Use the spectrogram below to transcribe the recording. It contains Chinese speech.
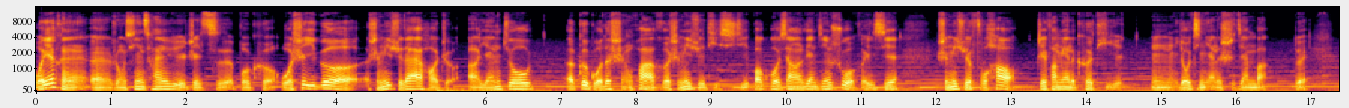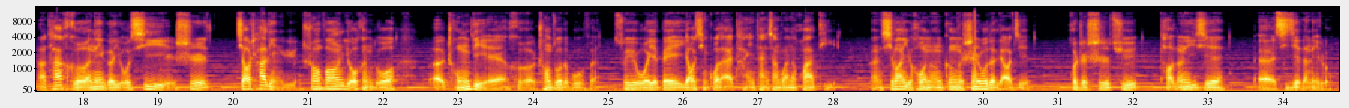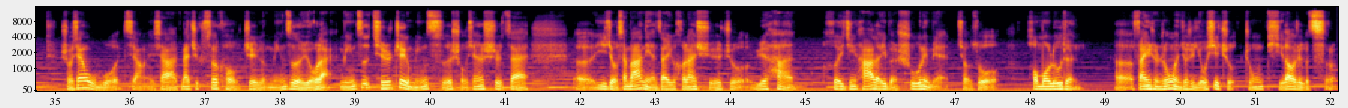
我也很呃荣幸参与这次播客。我是一个神秘学的爱好者啊，研究。呃，各国的神话和神秘学体系，包括像炼金术和一些神秘学符号这方面的课题，嗯，有几年的时间吧。对，啊，它和那个游戏是交叉领域，双方有很多呃重叠和创作的部分，所以我也被邀请过来谈一谈相关的话题。嗯，希望以后能更深入的了解，或者是去讨论一些呃细节的内容。首先，我讲一下 Magic Circle 这个名字的由来。名字其实这个名词，首先是在，呃，一九三八年，在一个荷兰学者约翰赫伊金哈的一本书里面，叫做 Homo Luden，呃，翻译成中文就是游戏者中提到这个词了。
